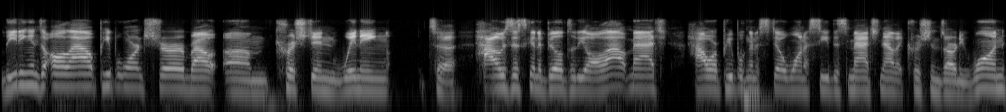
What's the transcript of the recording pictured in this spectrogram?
leading into All Out, people weren't sure about um, Christian winning. To how is this going to build to the All Out match? How are people going to still want to see this match now that Christian's already won?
